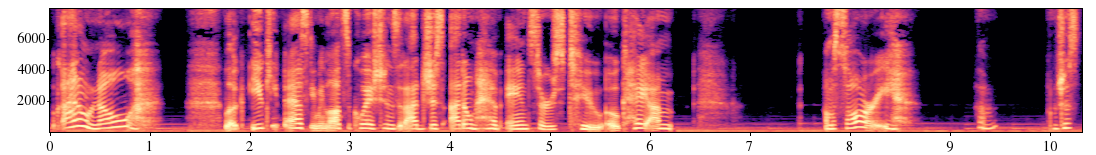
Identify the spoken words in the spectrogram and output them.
Look, I don't know. Look, you keep asking me lots of questions that I just I don't have answers to. Okay, I'm I'm sorry. I'm I'm just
